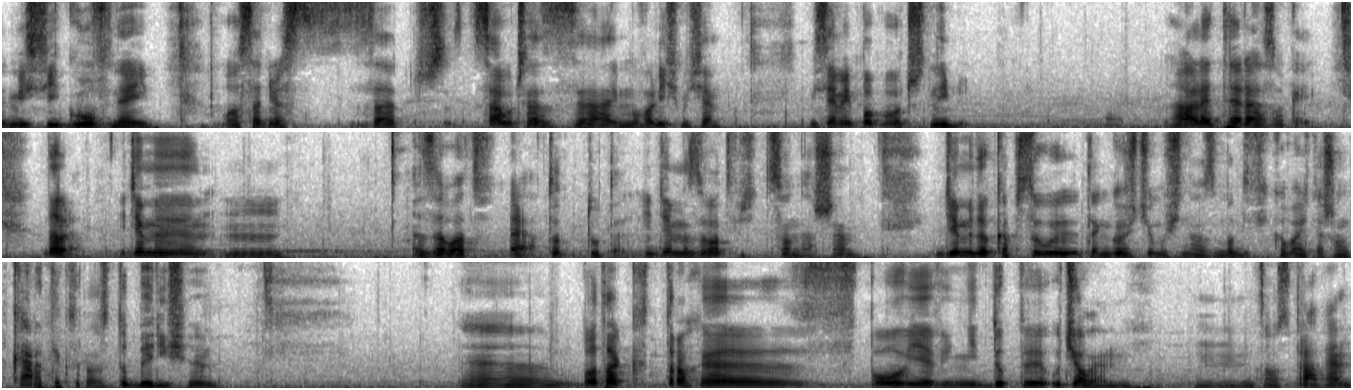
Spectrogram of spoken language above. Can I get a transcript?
e, misji głównej, bo ostatnio za, cały czas zajmowaliśmy się misjami pobocznymi. No ale teraz okej. Dobra, idziemy mm, załatwić... E, to tutaj. Idziemy załatwić co nasze. Idziemy do kapsuły, ten gościu musi nam zmodyfikować naszą kartę, którą zdobyliśmy. E, bo tak trochę w połowie linii dupy uciąłem mm, tą sprawę.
